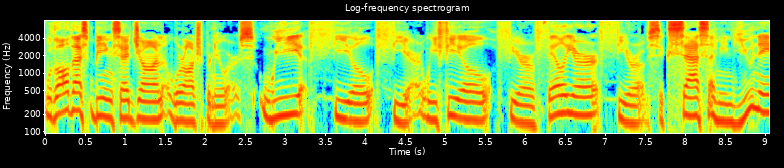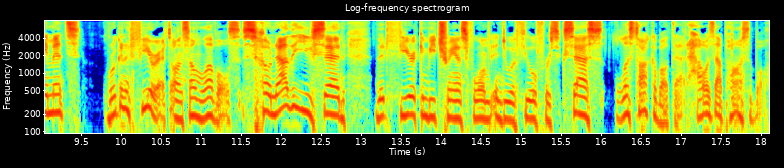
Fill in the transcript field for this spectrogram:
With all that being said, John, we're entrepreneurs. We feel fear. We feel fear of failure, fear of success. I mean, you name it, we're going to fear it on some levels. So now that you've said that fear can be transformed into a fuel for success, let's talk about that. How is that possible?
